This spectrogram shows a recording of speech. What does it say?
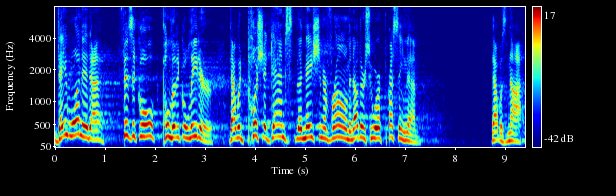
They wanted a physical political leader that would push against the nation of Rome and others who were oppressing them. That was not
